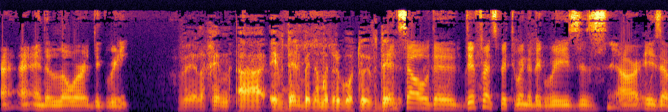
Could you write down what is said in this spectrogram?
uh, uh, in the lower degree. And so the difference between the degrees is, are, is, a,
